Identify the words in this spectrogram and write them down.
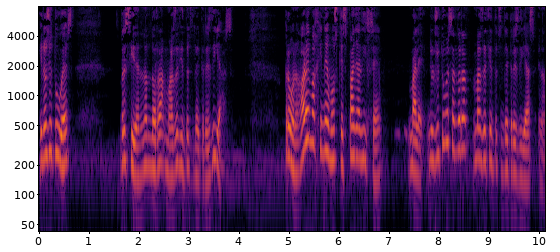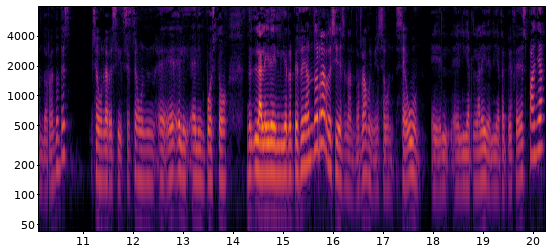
Y los youtubers residen en Andorra más de 183 días. Pero bueno, ahora imaginemos que España dice, vale, los youtubers de Andorra más de 183 días en Andorra. Entonces, según la según eh, el, el impuesto, la ley del IRPF de Andorra, resides en Andorra. Muy bien, según, según el, el la ley del IRPF de España,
